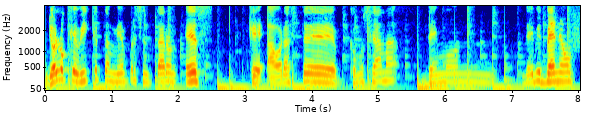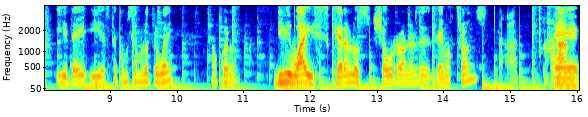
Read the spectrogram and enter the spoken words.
Yo lo que vi que también presentaron es que ahora este, ¿cómo se llama? Damon, David Benioff y, y este, ¿cómo se llama el otro güey? No me acuerdo. D.B. Wise, que eran los showrunners de Game of Thrones. Ajá. Ajá. Eh,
